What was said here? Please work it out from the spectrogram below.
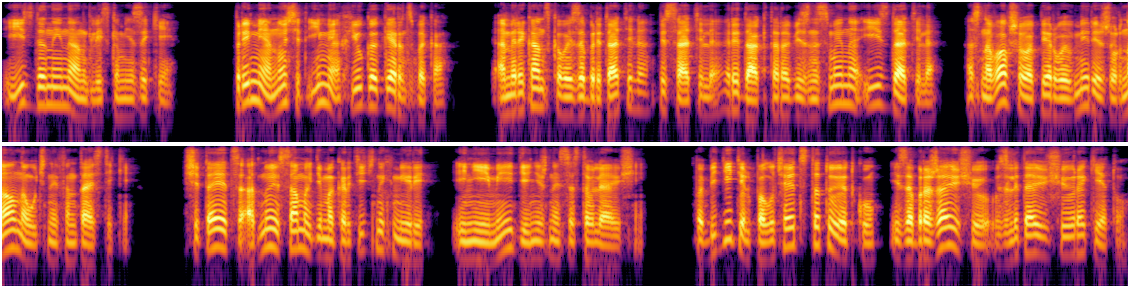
и изданный на английском языке. Премия носит имя Хьюга Гернсбека, американского изобретателя, писателя, редактора, бизнесмена и издателя, основавшего первый в мире журнал научной фантастики. Считается одной из самых демократичных в мире и не имеет денежной составляющей. Победитель получает статуэтку, изображающую взлетающую ракету.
